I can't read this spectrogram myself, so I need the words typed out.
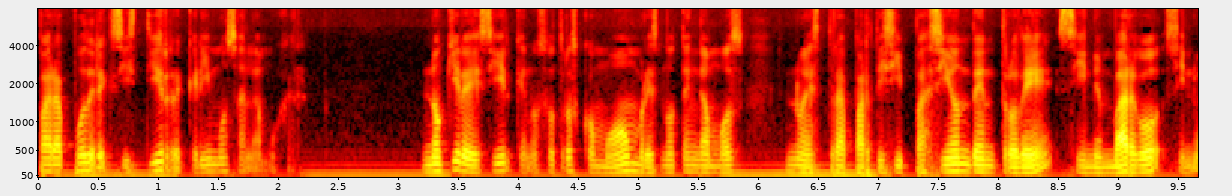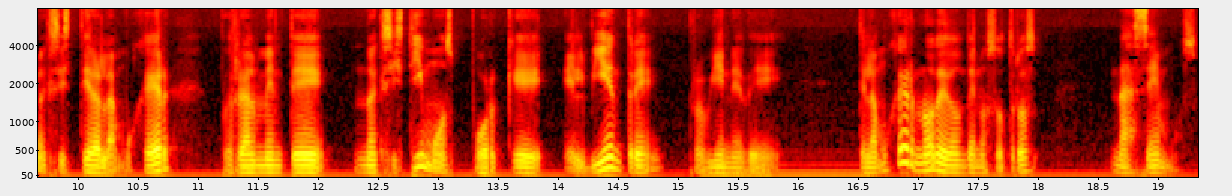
Para poder existir requerimos a la mujer. No quiere decir que nosotros como hombres no tengamos nuestra participación dentro de, sin embargo, si no existiera la mujer, pues realmente no existimos porque el vientre proviene de, de la mujer, ¿no? De donde nosotros nacemos.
